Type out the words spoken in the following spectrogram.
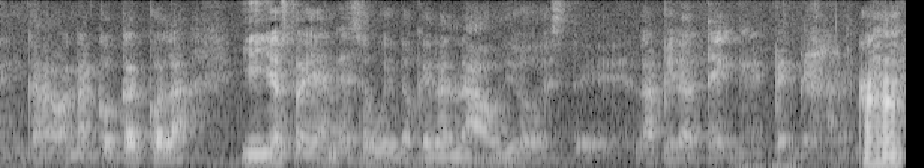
en Caravana Coca-Cola y ellos traían eso, güey, lo que era el audio, este, la pirotecnia, y pendeja. ¿no? Ajá.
